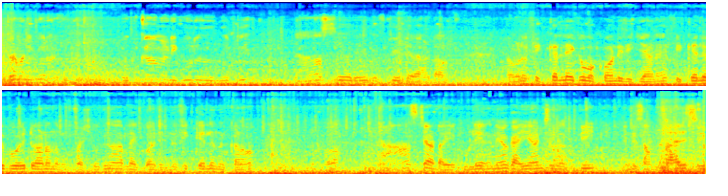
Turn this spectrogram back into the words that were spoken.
എത്ര മണിക്കൂർ മുക്കാൽ മണിക്കൂർ നിന്നിട്ട് ലാസ്റ്റ് ഒരു ലിഫ്റ്റ് കിട്ടിയതാട്ടോ നമ്മൾ ഫിക്കലിലേക്ക് പോയിക്കൊണ്ടിരിക്കുകയാണ് ഫിക്കലിൽ പോയിട്ട് വേണം നമുക്ക് പശുപതിനാറിലേക്ക് പോകാൻ. ഇന്ന് ഫിക്കലിൽ നിൽക്കണം അപ്പോൾ ലാസ്റ്റ് ആട്ടോ ഈ പുള്ളി എങ്ങനെയോ കൈ കാണിച്ച് നിർത്തി എനിക്ക് സംസാരിച്ച്.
